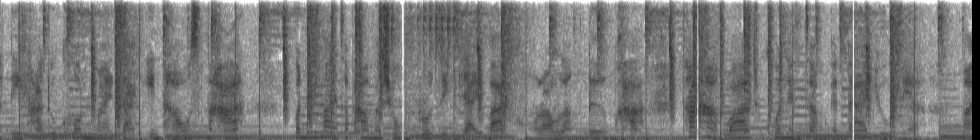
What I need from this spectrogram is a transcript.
วัสดีค่ะทุกคนมาจาก In-House นะคะ วันนี้มาจะพามาชมโปรเจกต์ใหญ่บ้านของเราหลังเดิมค่ะ ถ้าหากว่าทุกคนยังจำกันได้อยู่เนี่ยมา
